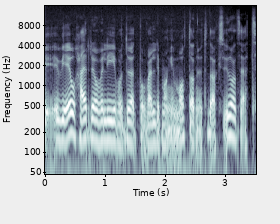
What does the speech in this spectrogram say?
vi er jo herre over liv og død på veldig mange måter nå til dags uansett.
